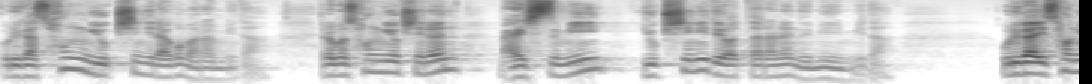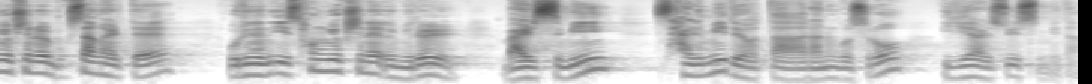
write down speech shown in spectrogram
우리가 성육신이라고 말합니다. 여러분 성육신은 말씀이 육신이 되었다라는 의미입니다. 우리가 이 성육신을 묵상할 때 우리는 이 성육신의 의미를 말씀이 삶이 되었다라는 것으로 이해할 수 있습니다.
